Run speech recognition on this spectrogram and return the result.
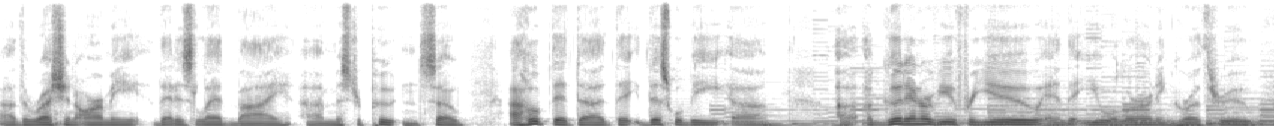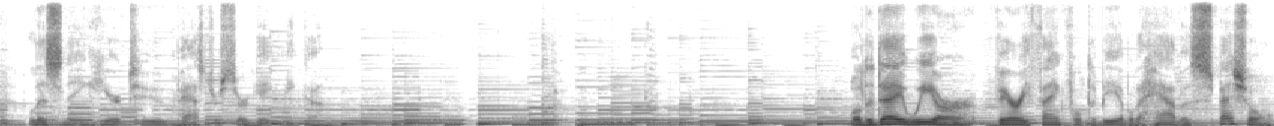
uh, the Russian army that is led by uh, Mr. Putin. So I hope that, uh, that this will be uh, a good interview for you and that you will learn and grow through listening here to Pastor Sergey Minka. Well, today we are very thankful to be able to have a special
